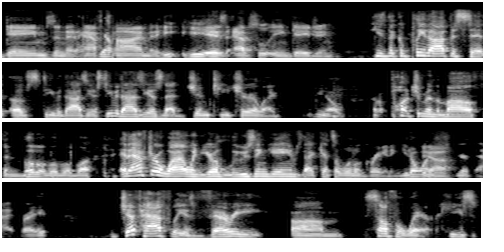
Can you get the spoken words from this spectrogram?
games and at halftime, and he he is absolutely engaging. he's the complete opposite of Steve Addazio. Steve Addazio is that gym teacher, like, you know, gonna punch him in the mouth and blah, blah, blah, blah, blah. And after a while, when you're losing games, that gets a little grating. You don't want Yeah. to hear that, right? Jeff Hafley is very um self-aware. He's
